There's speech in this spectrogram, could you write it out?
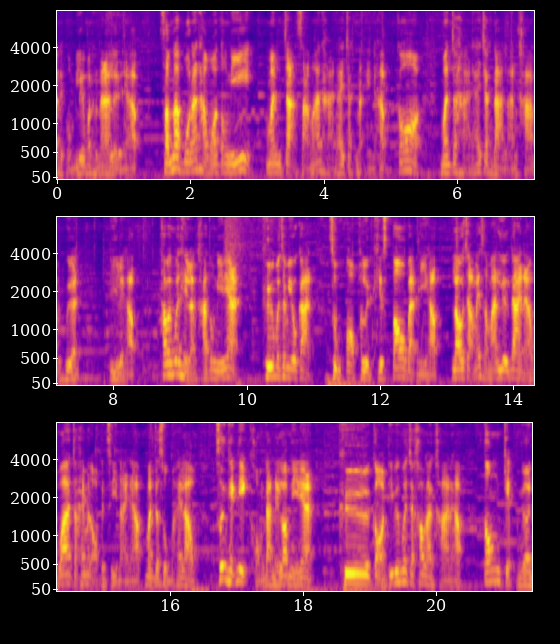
เดี๋ยวผมเลือกมาโทน่าเลยนะครับสำหรับโบนัสถาวรตรงนี้ มันจะสามารถหาได้จากไหนนะครับ ก็มันจะหาได้จากด่านร้านค้าเพื่อนๆนี่เลยครับ ถ้าเพื่อนๆเห็นร้านค้าตรงนี้เนี่ยคือมันจะมีโอกาสสุ่มออกผลึกคริสตัลแบบนี้ครับ เราจะไม่สามารถเลือกได้นะ ว่าจะให้มันออกเป็นสีไหนนะครับ มันจะสุ่มมาให้เรา ซึ่งเทคนิคของดันในรอบนี้เนี่ย คือก่อนที่เพื่อนๆจะเข้าร้านค้านะครับ ต้องเก็บเงิน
